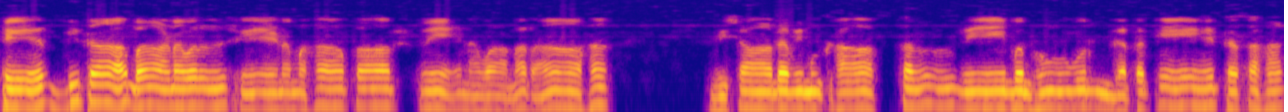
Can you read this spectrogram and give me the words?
तेऽर्दिता बाणवर्षेण महापार्श्वेन वानराः। विषादविमुखाः सर्वे बभूवुर्गतचेतसः।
